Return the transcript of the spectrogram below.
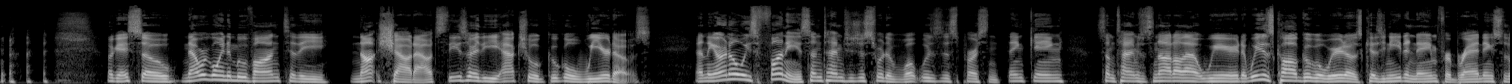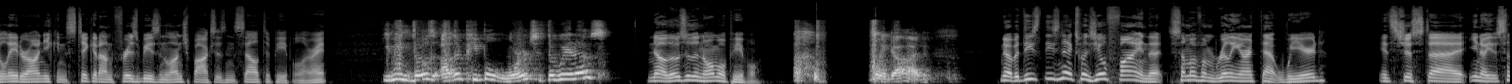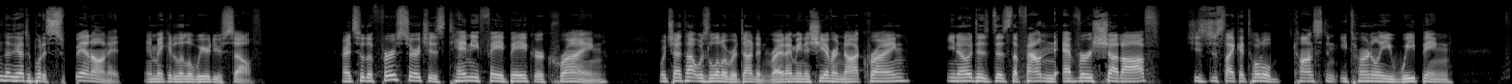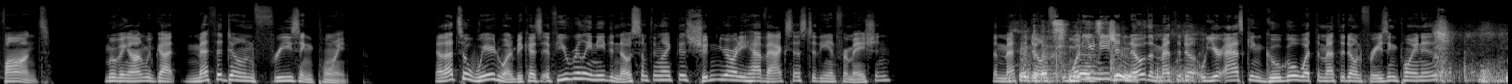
okay, so now we're going to move on to the not shout outs. These are the actual Google weirdos. And they aren't always funny. Sometimes you're just sort of, what was this person thinking? Sometimes it's not all that weird. We just call Google weirdos because you need a name for branding so that later on you can stick it on frisbees and lunchboxes and sell it to people, all right? You mean those other people weren't the weirdos? No, those are the normal people. Oh my god. No, but these these next ones you'll find that some of them really aren't that weird. It's just uh, you know sometimes you have to put a spin on it and make it a little weird yourself. All right, so the first search is Tammy Faye Bakker crying, which I thought was a little redundant, right? I mean, is she ever not crying? You know, does does the fountain ever shut off? She's just like a total constant, eternally weeping font. Moving on, we've got methadone freezing point. Now that's a weird one because if you really need to know something like this, shouldn't you already have access to the information? The methadone. That's- what do you need true. to know the methadone? You're asking Google what the methadone freezing point is.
